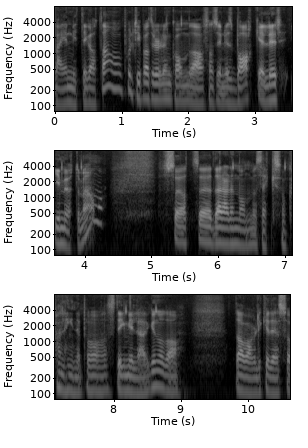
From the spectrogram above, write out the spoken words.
veien midt i gata, og politipatruljen kom da sannsynligvis bak eller i møte med han. da. Så at eh, der er det en mann med sekk som kan ligne på Stig Millehaugen, og da da var vel ikke det så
